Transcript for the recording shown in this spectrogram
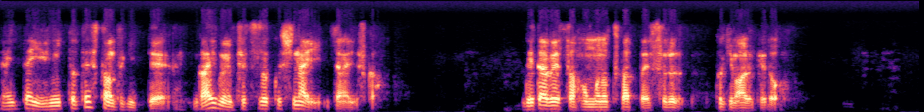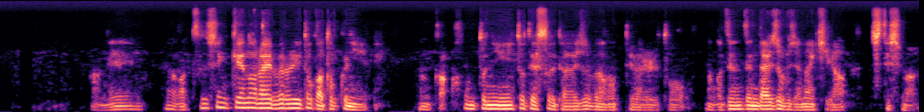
だいたいユニットテストの時って外部に接続しないじゃないですか。データベースは本物使ったりする時もあるけど、まあね、なんか通信系のライブラリとか特になんか本当にユニットテストで大丈夫なのって言われると、なんか全然大丈夫じゃない気がしてしまう。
